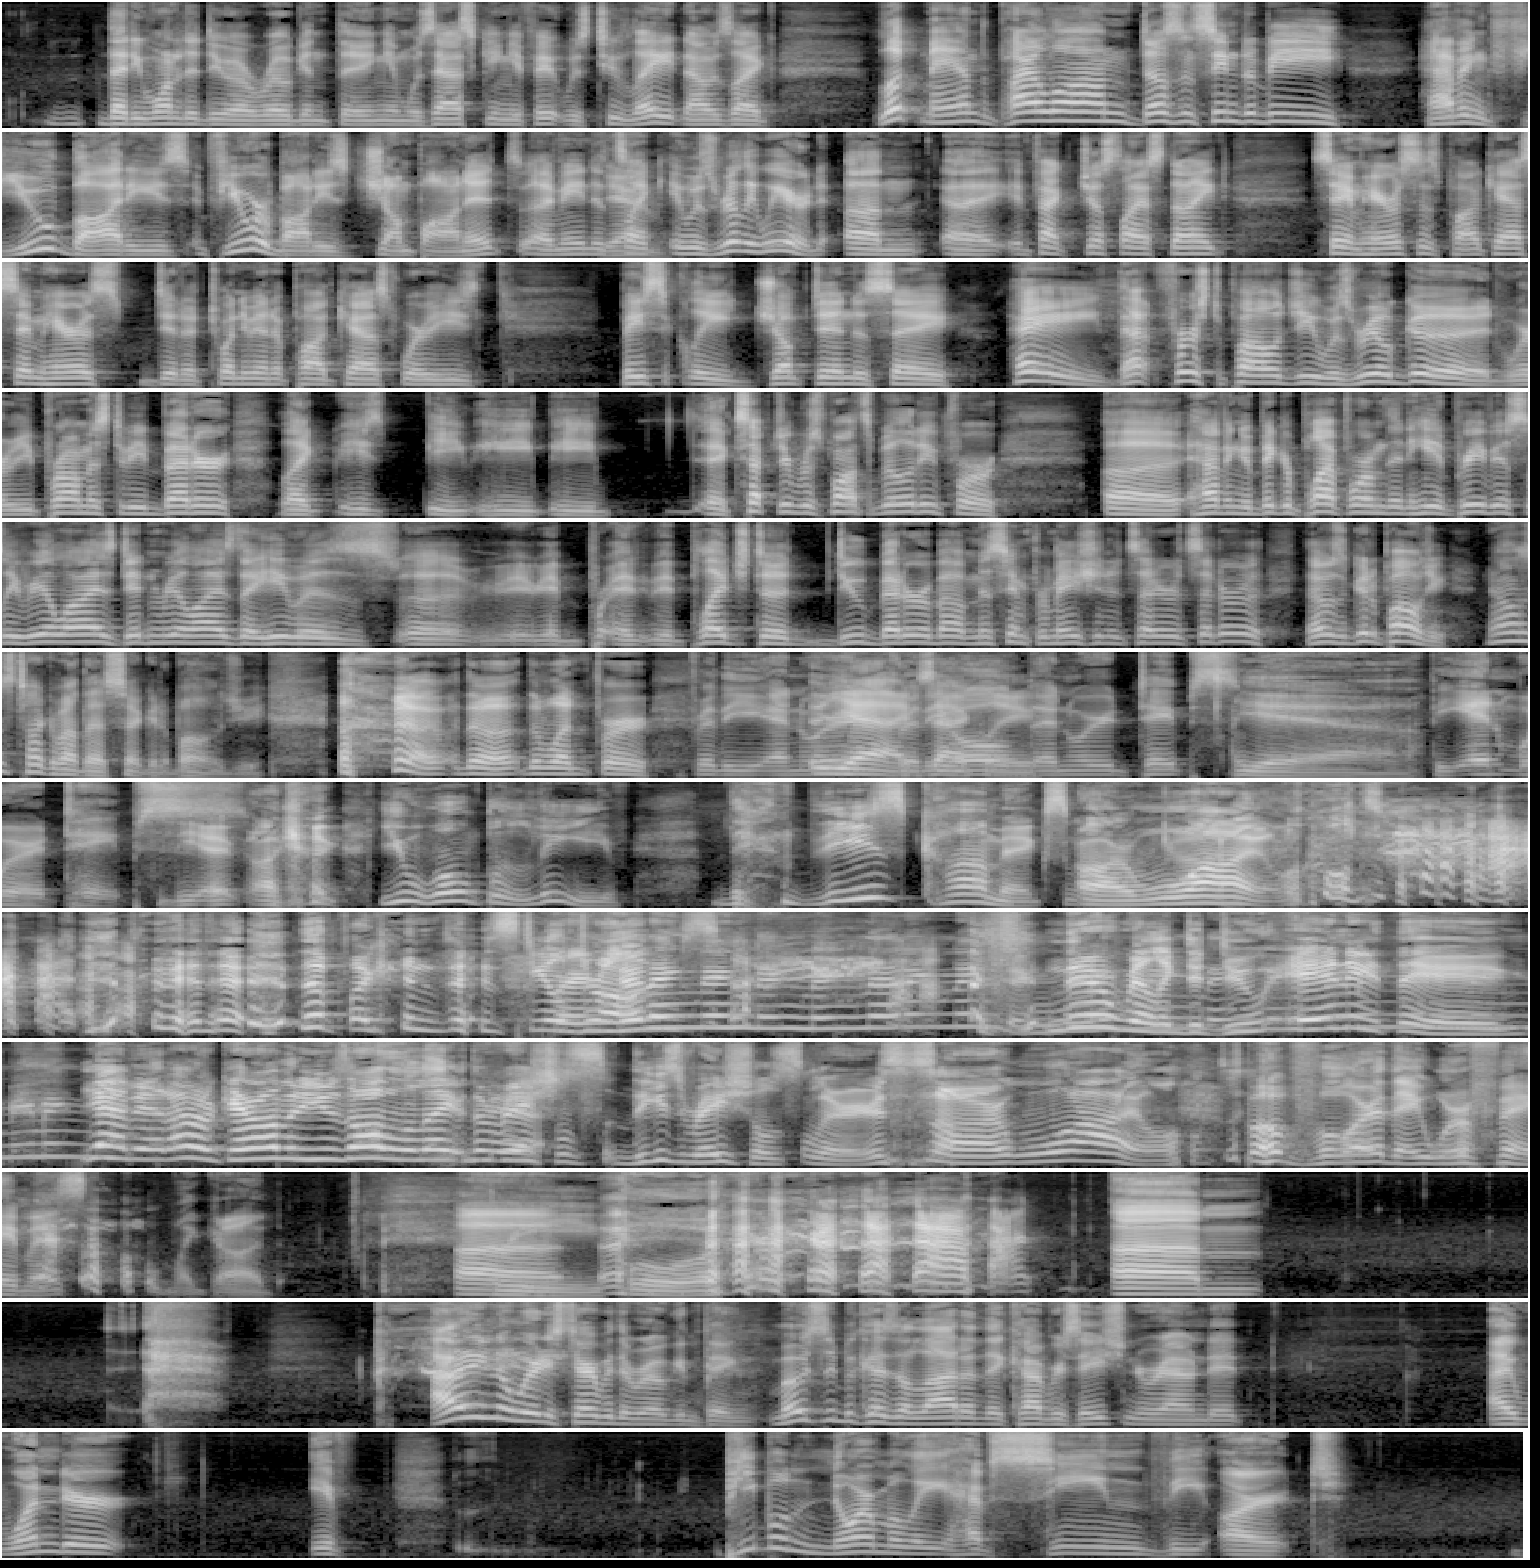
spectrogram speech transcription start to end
that he wanted to do a Rogan thing and was asking if it was too late. And I was like, look, man, the pylon doesn't seem to be having few bodies, fewer bodies jump on it. I mean, it's Yeah. like it was really weird. Um, uh, in fact, just last night, Sam Harris's podcast. Sam Harris did a 20 minute podcast where he basically jumped in to say, "Hey, that first apology was real good," where he promised to be better. Like he's he he he accepted responsibility for uh, having a bigger platform than he had previously realized. Didn't realize that he was uh, pledged to do better about misinformation, et cetera, et cetera. That was a good apology. Now let's talk about that second apology, the the one for For the N word. Yeah, for exactly. The old N word tapes. yeah. The N word tapes. The, uh, you won't believe These comics are wild. The, the fucking steel drums. They're willing to do anything. Yeah, man, I don't care. I'm going to use all the la- the Yeah. racial. These racial slurs are wild. Before they were famous. Oh my god. Uh, Three, four. Um, I don't even know where to start with the Rogan thing. Mostly because a lot of the conversation around it, I wonder if people normally have seen the art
